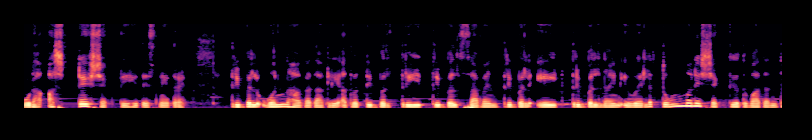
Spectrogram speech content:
ಕೂಡ ಅಷ್ಟೇ ಶಕ್ತಿ ಇದೆ ಸ್ನೇಹಿತರೆ. ತ್ರಿಬಲ್ ಒನ್ ಆಗೋದಾಗಲಿ ಅಥವಾ triple three triple seven triple eight triple nine ಇವೆಲ್ಲ ತುಂಬಾ ಶಕ್ತಿಯುತವಾದಂಥ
